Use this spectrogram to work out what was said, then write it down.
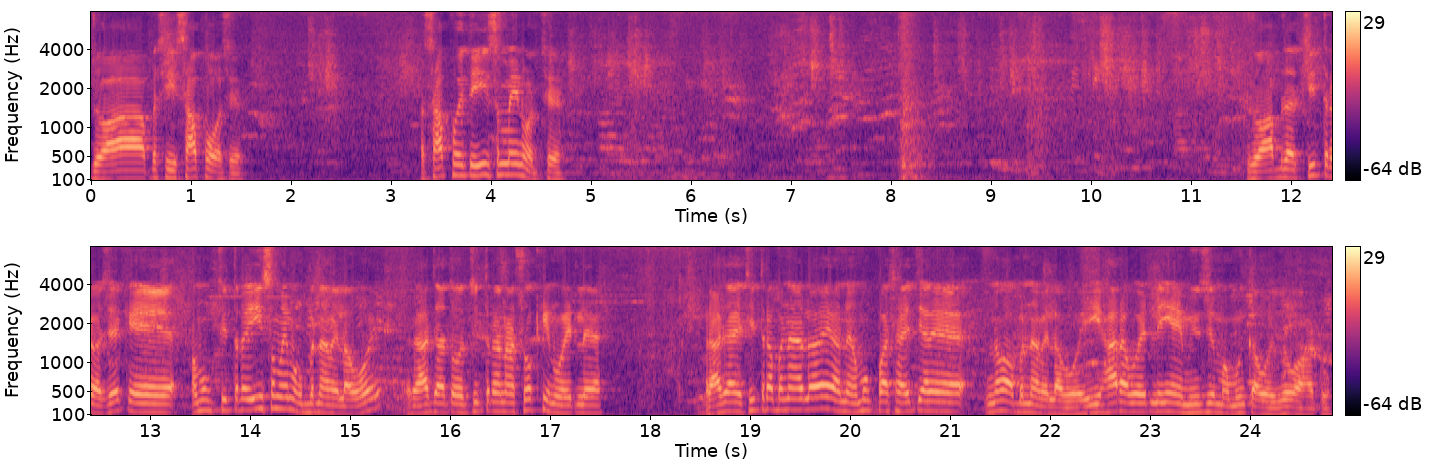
જો આ પછી સાફો છે. સાફો હોય તો એ સમયનો જ છે. જો આ બધા ચિત્ર છે કે અમુક ચિત્ર એ સમયમાં બનાવેલા હોય. રાજા તો ચિત્રના શોખીન હોય એટલે રાજાએ ચિત્ર બનાવેલા હોય અને અમુક પાછા અત્યારે નવા બનાવેલા હોય. એ સારા હોય એટલે અહીંયા મ્યુઝિયમમાં મૂક્યા હોય જોવા હાટું.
